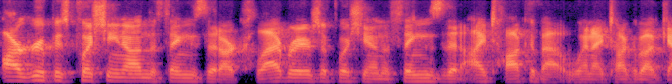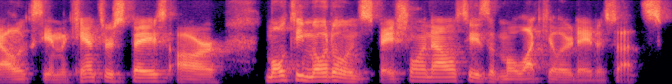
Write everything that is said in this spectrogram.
our group is pushing on, the things that our collaborators are pushing on, the things that I talk about when I talk about Galaxy in the cancer space are multimodal and spatial analyses of molecular data sets.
